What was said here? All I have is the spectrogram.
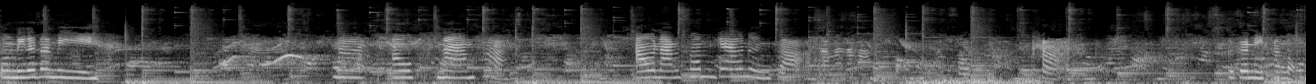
ตรงนี้ก็จะมีน้ำเอาน้ำค่ะ เอาน้ำส้มแก้วหนึ่งจ้ะน้ำอะไรนะคะค่ะก็ จะมีขนม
